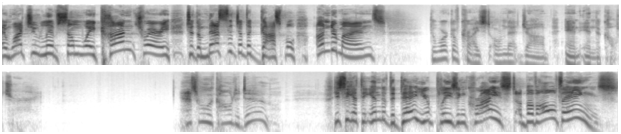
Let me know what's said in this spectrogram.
and watch you live some way contrary to the message of the gospel undermines the work of Christ on that job and in the culture. That's what we're called to do. You see, at the end of the day, you're pleasing Christ above all things.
